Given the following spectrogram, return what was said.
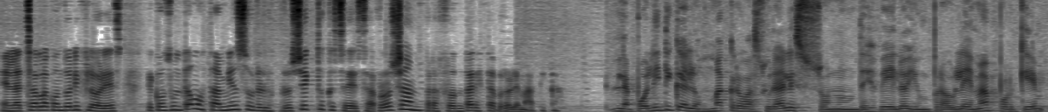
En la charla con Tori Flores, le consultamos también sobre los proyectos que se desarrollan para afrontar esta problemática. La política de los macrobasurales son un desvelo y un problema porque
